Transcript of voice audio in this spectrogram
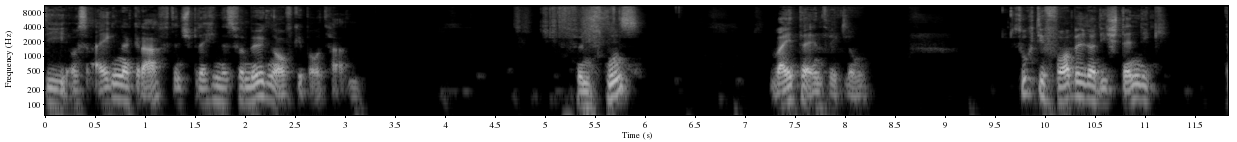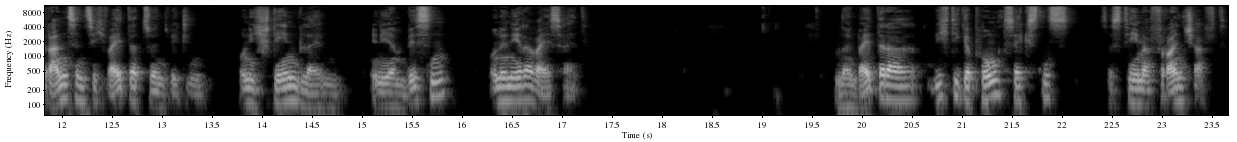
die aus eigener Kraft entsprechendes Vermögen aufgebaut haben. Fünftens, Weiterentwicklung. Such dir Vorbilder, die ständig dran sind, sich weiterzuentwickeln und nicht stehen bleiben in ihrem Wissen und in ihrer Weisheit. Und ein weiterer wichtiger Punkt, sechstens, das Thema Freundschaft.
